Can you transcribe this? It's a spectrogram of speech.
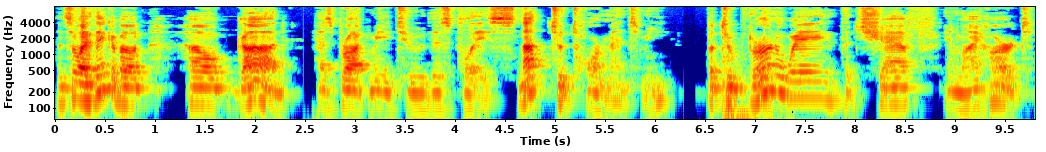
And so I think about how God has brought me to this place, not to torment me, but to burn away the chaff in my heart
